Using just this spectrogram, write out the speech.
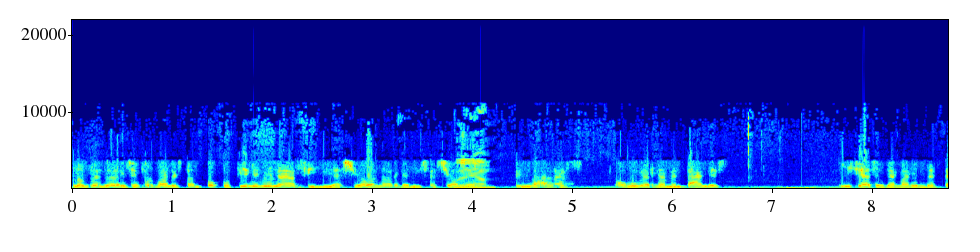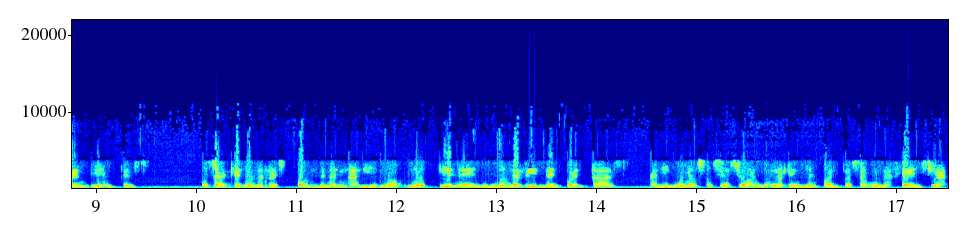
los vendedores informales tampoco tienen una afiliación a organizaciones privadas o gubernamentales y se hacen llamar independientes, o sea que no le responden a nadie, no no tienen, no le rinden cuentas a ninguna asociación, no le rinden cuentas a una agencia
